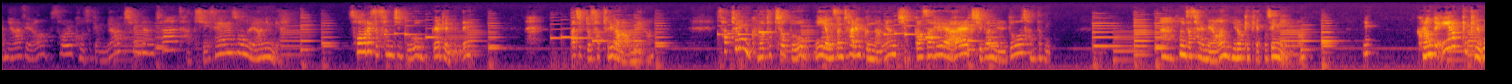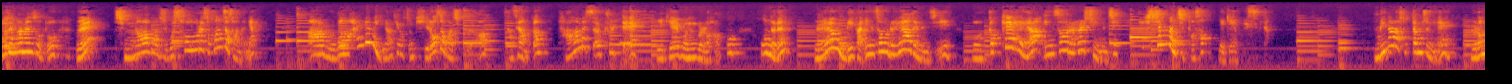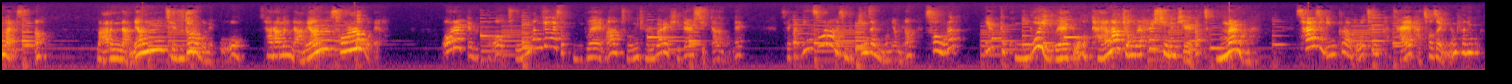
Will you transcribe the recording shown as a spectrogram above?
안녕하세요. 서울 거주 경력 7년차 자취생 손우연입니다. 서울에서 산 지도 꽤 됐는데 아직도 사투리가 나오네요. 사투리는 그렇다 쳐도 이 영상 촬영 끝나면 집 가서 해야 할 집안일도 산더미 혼자 살면 이렇게 개고생이에요. 예? 그런데 이렇게 개고생하면서도 왜 집 나와가지고 서울에서 혼자 사느냐? 아, 요거는 하려면 이야기가 좀 길어져가지고요. 자세한 건 다음에 썰 풀 때 얘기해보는 걸로 하고, 오늘은 왜 우리가 인서울을 해야 되는지, 어떻게 해야 인서울을 할 수 있는지 핵심만 짚어서 얘기해보겠습니다. 우리나라 속담 중에 이런 말이 있어요. 말은 나면 제주도로 보내고, 사람은 나면 서울로 보내라. 어릴 때부터 좋은 환경에서 공부해야 좋은 결과를 기대할 수 있다는 건데, 제가 인서울하면서 느낀 점이 뭐냐면 서울은 이렇게 공부 이외에도 다양한 경험을 할 수 있는 기회가 정말 많아요. 사회적 인프라도 참 잘 갖춰져 있는 편이고요.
